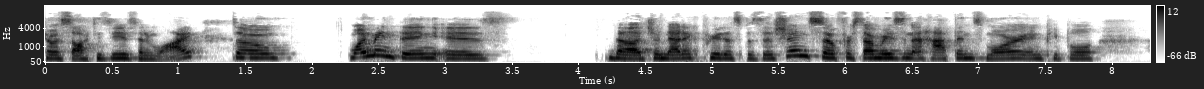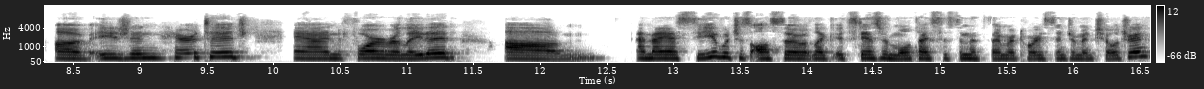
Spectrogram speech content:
Kawasaki disease and why. So one main thing is the genetic predisposition. So for some reason, it happens more in people of Asian heritage and for related um, MISC, which is also like it stands for multi-system inflammatory syndrome in children,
